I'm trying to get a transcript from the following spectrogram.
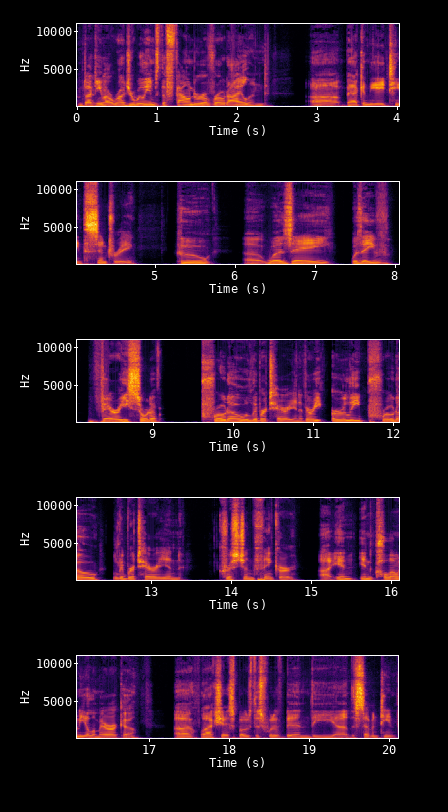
I'm talking about Roger Williams, the founder of Rhode Island uh, back in the 18th century, who uh, was a was a very sort of proto libertarian, a very early proto libertarian Christian thinker uh, in in colonial America. Uh, well, actually, I suppose this would have been the uh, the 17th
